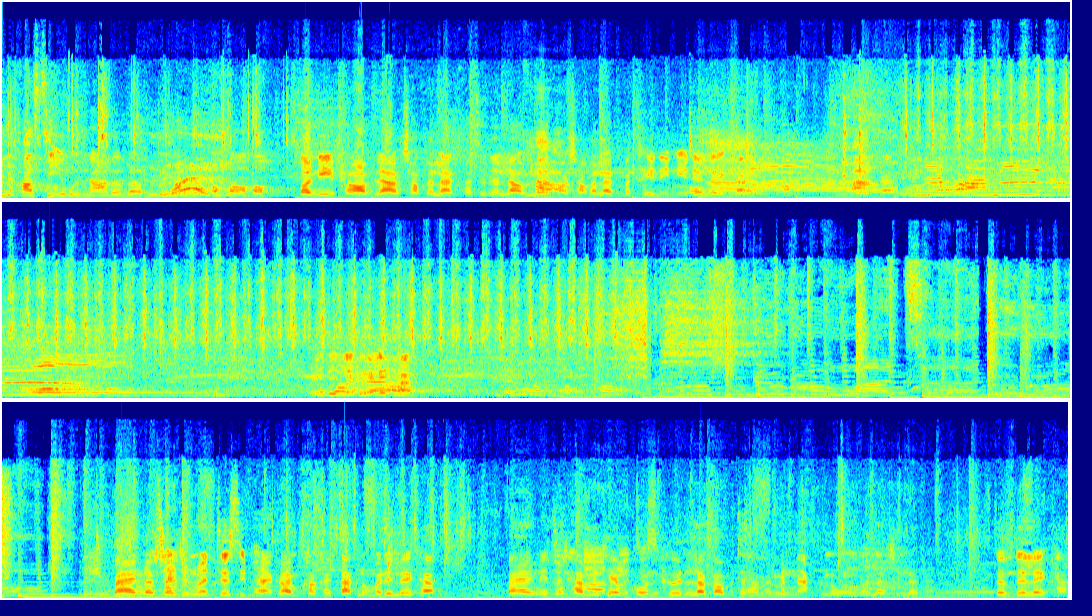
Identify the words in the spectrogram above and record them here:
นี่นะคะสีเหมือนหน้าดำๆเลยตอนนี้พร้อมแล้วช็อกโกแลตเพราะฉะนั้นเราเริ่มเอาช็อกโกแลตมาเทในนี้ได้เลยค่ะมาค่ะน่าทานมากไปได้เรื่อยๆเลยค่ะ แป้งเราใช้จำนวน 75 กรัมค่อยๆตักลงมาได้เลยค่ะ แป้งเนี่ยจะทำให้เข้มข้นขึ้น แล้วก็จะทำให้มันหนักลงเวลาที่เรานั้นเติมได้เลยค่ะ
